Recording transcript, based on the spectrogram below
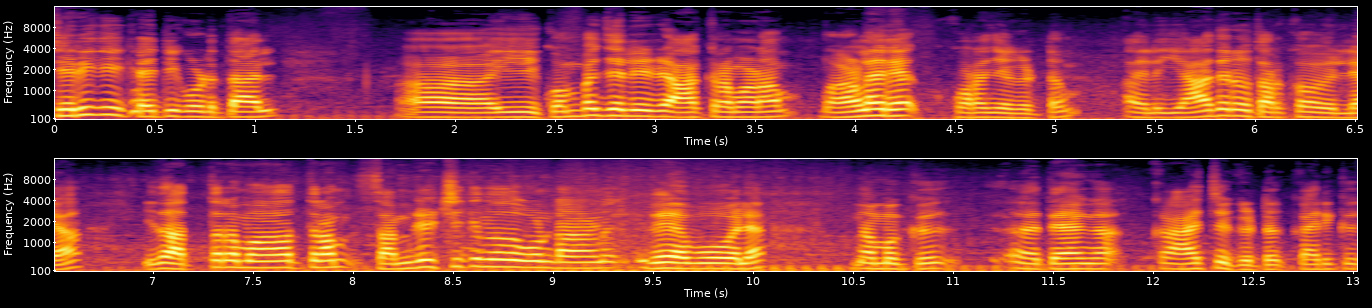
ചെരുകി കയറ്റി കൊടുത്താൽ ഈ കൊമ്പൻചെല്ലിയുടെ ആക്രമണം വളരെ കുറഞ്ഞു കിട്ടും. അതിൽ യാതൊരു തർക്കവുമില്ല. ഇത് അത്രമാത്രം സംരക്ഷിക്കുന്നത് കൊണ്ടാണ് ഇതേപോലെ നമുക്ക് തേങ്ങ കാച്ച് കിട്ടും കരിക്ക്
